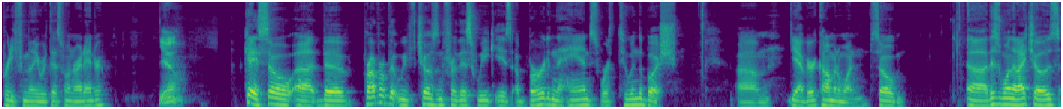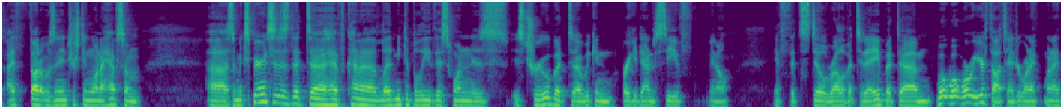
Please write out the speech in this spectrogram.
pretty familiar with this one, right, Andrew? Yeah. Okay, so uh, the proverb that we've chosen for this week is "A bird in the hand is worth two in the bush." Um, yeah, very common one. So uh, this is one that I chose. I thought it was an interesting one. I have some uh, some experiences that uh, have kind of led me to believe this one is is true, but uh, we can break it down to see if you know if it's still relevant today. But um, what, what, what were your thoughts, Andrew, when I when I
